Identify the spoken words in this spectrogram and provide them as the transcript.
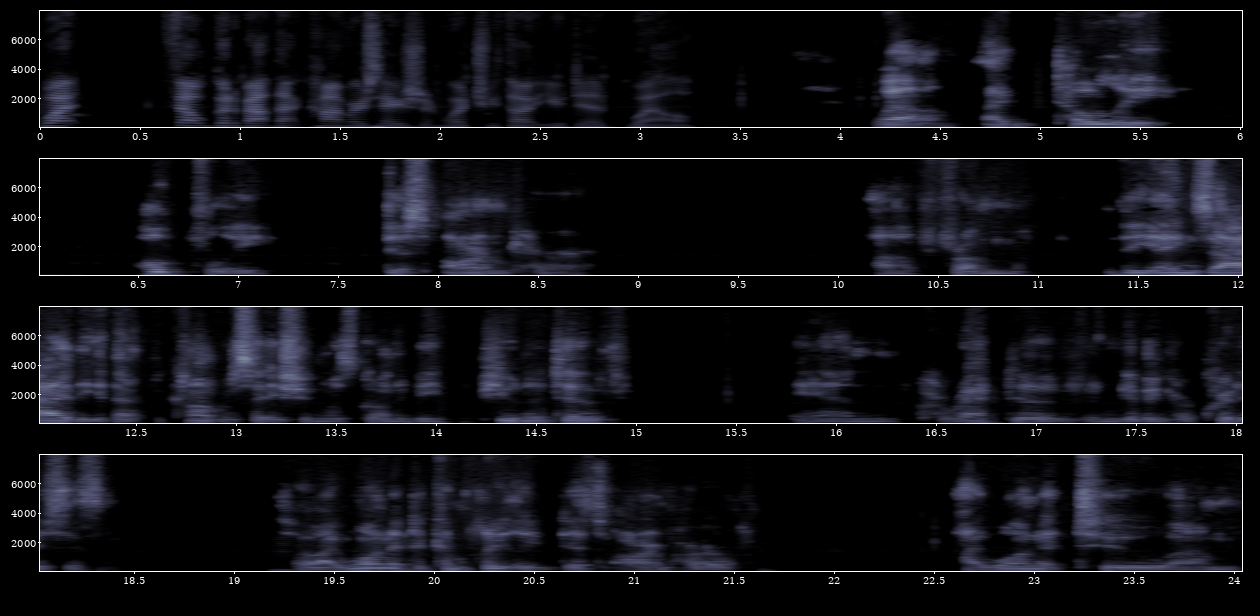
what felt good about that conversation, what you thought you did well. Well, I totally, hopefully, disarmed her uh, from the anxiety that the conversation was going to be punitive and corrective and giving her criticism. So I wanted to completely disarm her. I wanted to um,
